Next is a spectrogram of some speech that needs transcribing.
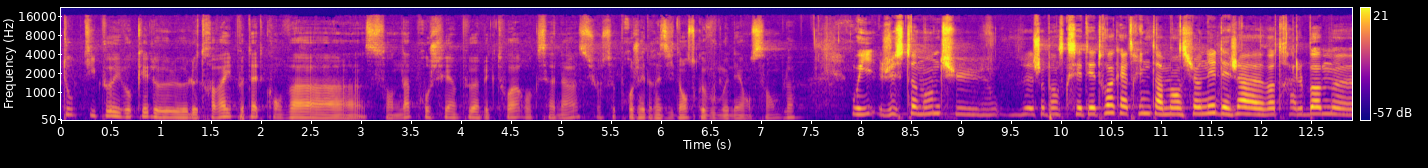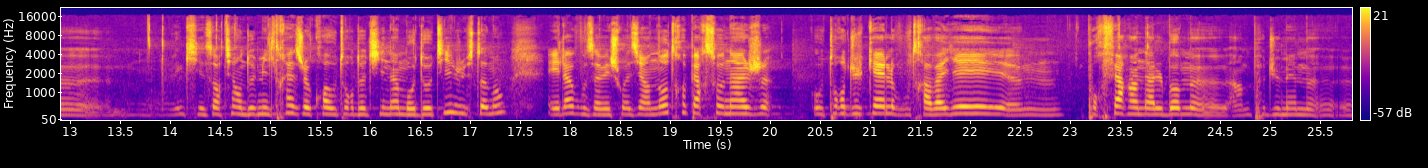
tout petit peu évoqué le, travail, peut-être qu'on va s'en approcher un peu avec toi, Roxana, sur ce projet de résidence que vous menez ensemble. Oui, justement, je pense que c'était toi, Catherine, tu as mentionné déjà votre album euh, qui est sorti en 2013, je crois, autour de Tina Modotti, justement. Et là, vous avez choisi un autre personnage autour duquel vous travaillez pour faire un album euh, un peu du même euh,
